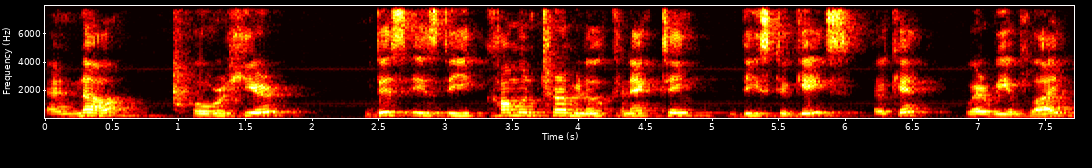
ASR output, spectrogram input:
And now over here this is the common terminal connecting these two gates okay? Where we apply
